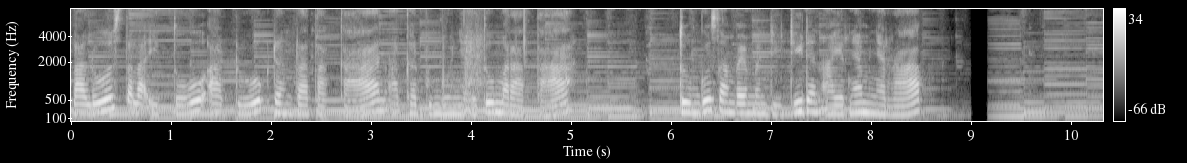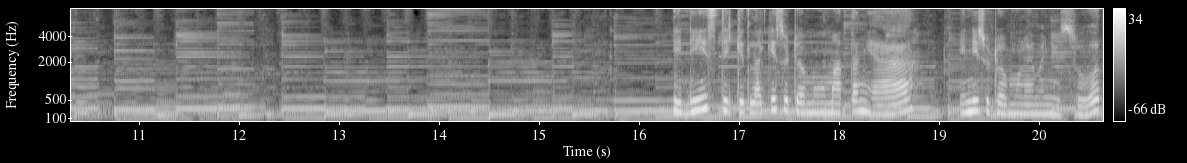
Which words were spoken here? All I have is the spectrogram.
Lalu setelah itu aduk dan ratakan agar bumbunya itu merata. Tunggu sampai mendidih dan airnya menyerap. Ini sedikit lagi sudah mau matang ya. Ini sudah mulai menyusut.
